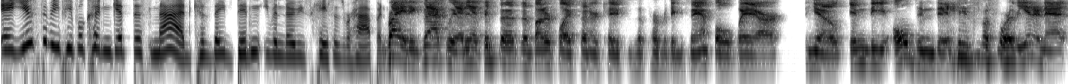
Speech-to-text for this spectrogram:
It used to be people couldn't get this mad because they didn't even know these cases were happening. Right, exactly. I mean, I think the, the Butterfly Center case is a perfect example where, you know, in the olden days before the internet,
